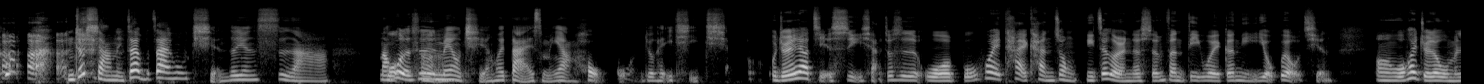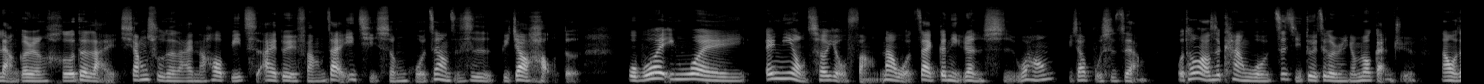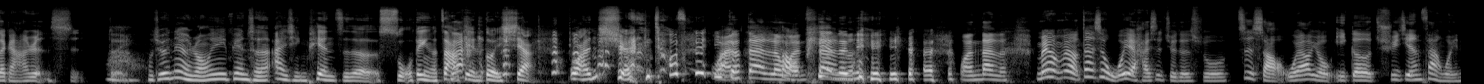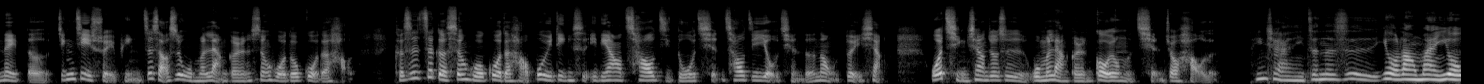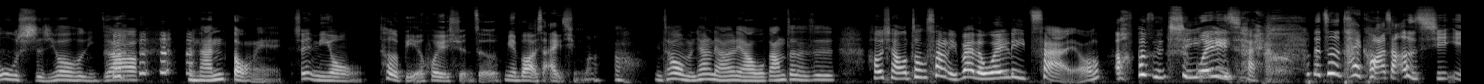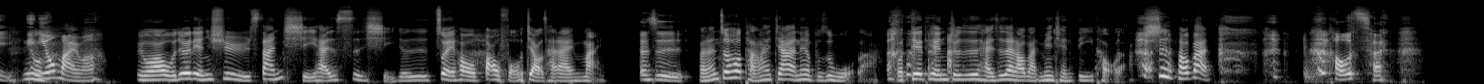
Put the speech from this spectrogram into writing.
你就想你在不在乎钱这件事啊？那或者是嗯没有钱会带来什么样的后果，你就可以一起想。我觉得要解释一下，就是我不会太看重你这个人的身份地位，跟你有不有钱。嗯，我会觉得我们两个人合得来、相处得来，然后彼此爱对方，在一起生活，这样子是比较好的。我不会因为哎你有车有房，那我再跟你认识，我好像比较不是这样。我通常是看我自己对这个人有没有感觉，然后我再跟他认识。对，我觉得那很容易变成爱情骗子的锁定的诈骗对象，完全就是一个完蛋了，好完蛋了。女人。完蛋了，没有没有，但是我也还是觉得说，至少我要有一个区间范围内的经济水平，至少是我们两个人生活都过得好。可是这个生活过得好，不一定是一定要超级多钱、超级有钱的那种对象。我倾向就是我们两个人够用的钱就好了。听起来你真的是又浪漫又务实又你知道很难懂哎所以你有特别会选择面包还是爱情吗？哦。你知道我们这样聊一聊，我刚刚真的是好想要中上礼拜的威力彩哦，二十七威力彩，那真的太夸张，二十七亿，你你有买吗？有啊，我就连续三期还是四期，就是最后抱佛脚才来买。但是反正最后躺在家的那个不是我啦，我第二天就是还是在老板面前低头啦。是老板，好惨，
